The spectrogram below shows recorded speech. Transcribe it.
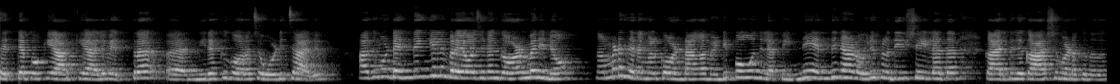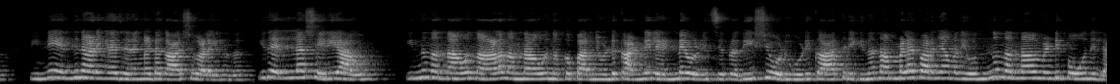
സെറ്റപ്പ് ഒക്കെ ആക്കിയാലും എത്ര നിരക്ക് കുറച്ച് ഓടിച്ചാലും അതുകൊണ്ട് എന്തെങ്കിലും പ്രയോജനം ഗവൺമെന്റിനോ നമ്മുടെ ജനങ്ങൾക്ക് ഉണ്ടാകാൻ വേണ്ടി പോകുന്നില്ല. പിന്നെ എന്തിനാണ് ഒരു പ്രതീക്ഷയില്ലാത്ത കാര്യത്തിൽ കാശ് മുടക്കുന്നത്? പിന്നെ എന്തിനാണ് ഇങ്ങനെ ജനങ്ങളുടെ കാശ് കളയുന്നത്? ഇതെല്ലാം ശരിയാവും. ഇന്ന് നന്നാവും നാളെ നന്നാവും എന്നൊക്കെ പറഞ്ഞുകൊണ്ട് കണ്ണിൽ എണ്ണ ഒഴിച്ച് പ്രതീക്ഷയോടുകൂടി കാത്തിരിക്കുന്ന നമ്മളെ പറഞ്ഞാൽ മതി. ഒന്നും നന്നാവാൻ വേണ്ടി പോകുന്നില്ല.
